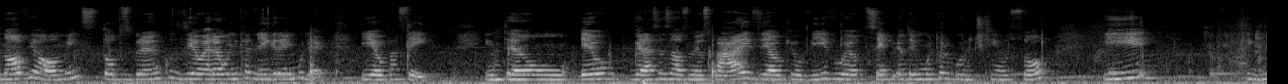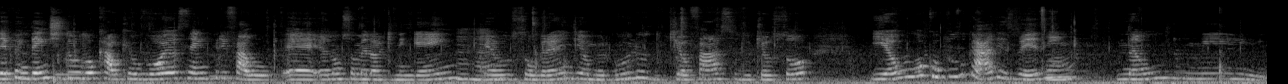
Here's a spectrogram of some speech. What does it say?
9 homens, todos brancos, e eu era a única negra e mulher. E eu passei. Então, eu, graças aos meus pais e ao que eu vivo, eu sempre eu tenho muito orgulho de quem eu sou. E independente do local que eu vou, eu sempre falo, é, eu não sou menor que ninguém, eu sou grande, eu me orgulho do que eu faço, do que eu sou. E eu ocupo os lugares mesmo. Não me.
